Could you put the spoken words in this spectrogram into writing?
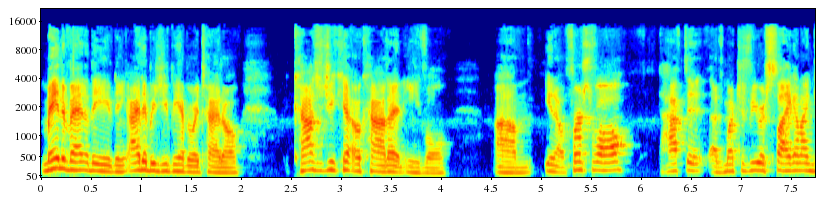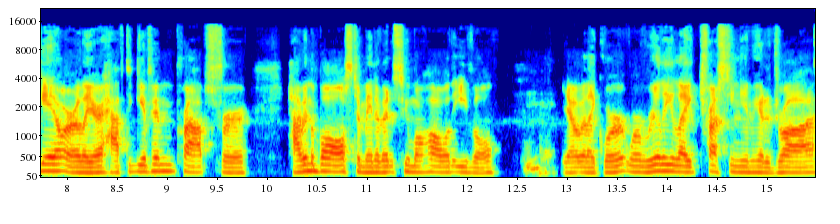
main event of the evening: IWGP Heavyweight Title, Kazuchika Okada and Evil. Um, you know, first of all, have to as much as we were slagging on Gedo earlier, have to give him props for having the balls to main event Sumo Hall with Evil. You know, like we're we're really like trusting him here to draw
